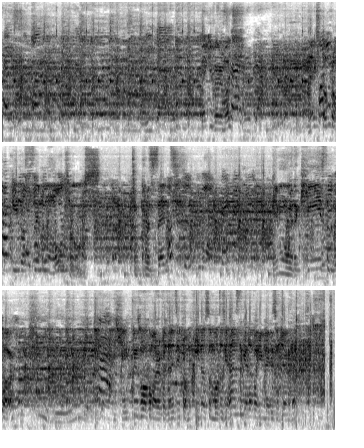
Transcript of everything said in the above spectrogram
Thank Next up from Innoson Motors to present him with the keys to the car. Please welcome our representative from Innoson Motors. Your hands together for him, ladies and gentlemen.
